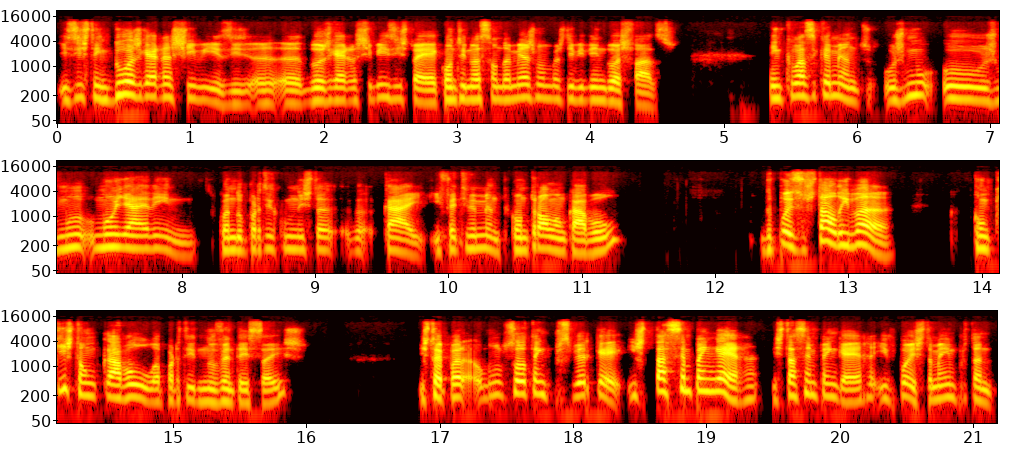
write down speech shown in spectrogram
Existem duas guerras civis, uh, duas guerras civis, isto é, a continuação da mesma, mas dividida em duas fases. Em que basicamente os, os Mujahideen, quando o Partido Comunista cai, efetivamente controlam Cabul. Depois os Talibã conquistam Cabul a partir de 96. Isto é, para, uma pessoa tem que perceber que é, isto está sempre em guerra, isto está sempre em guerra, e depois também é importante,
